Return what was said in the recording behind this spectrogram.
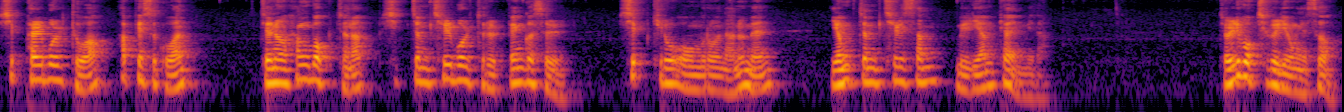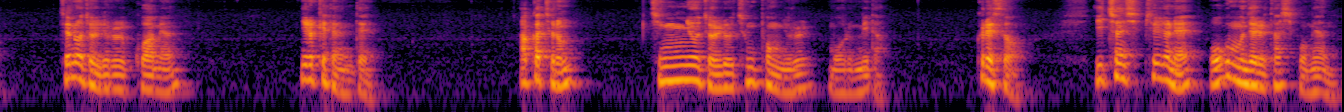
18V와 앞에서 구한 제너 항복 전압 10.7V를 뺀 것을 10kΩ으로 나누면 0.73mA입니다. 전류 법칙을 이용해서 제너 전류를 구하면 이렇게 되는데 아까처럼 직류 전류 증폭률을 모릅니다. 그래서 2017년에 5급 문제를 다시 보면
